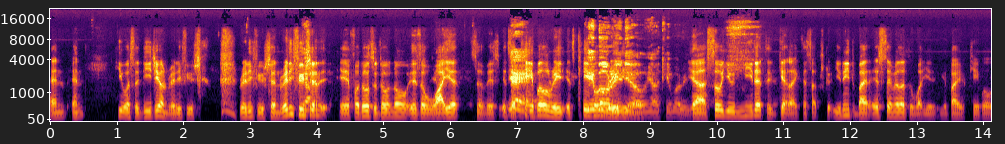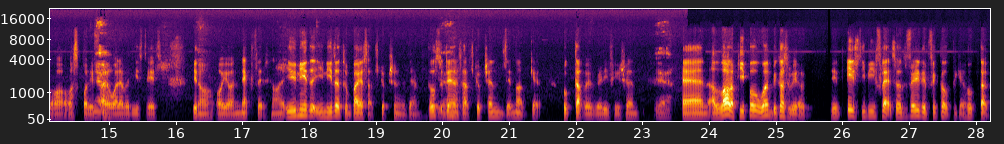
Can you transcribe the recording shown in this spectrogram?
And and he was a dj on Rediffusion Rediffusion ready fusion eh, for those who don't know is a wired service it's Yeah, a cable radio it's cable, Cable, radio, radio. Yeah, cable radio. yeah so you needed to get like a subscription you need to buy it. it's similar to what you, you buy cable or, or spotify Yeah. or whatever these days you know or your netflix and all that. you needed you needed to buy a subscription with them those who Yeah. didn't have subscriptions did not get hooked up with Rediffusion Yeah. and a lot of people weren't because we are in HDB flats, so it's very difficult to get hooked up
